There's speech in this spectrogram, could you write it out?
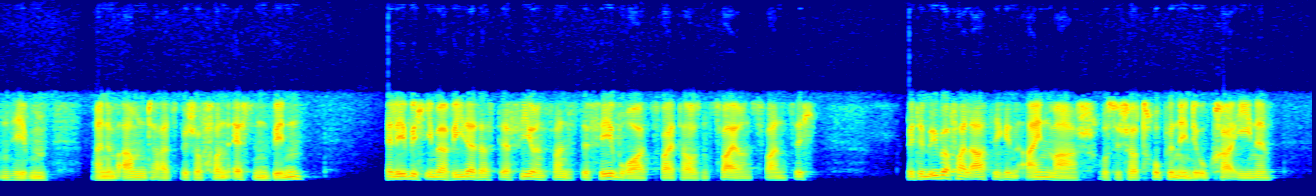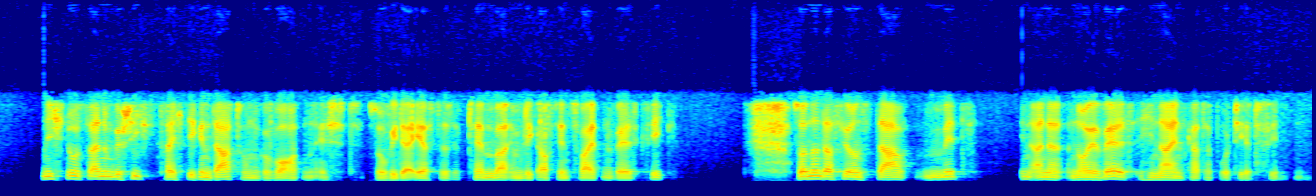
neben meinem Amt als Bischof von Essen bin, erlebe ich immer wieder, dass der 24. Februar 2022 mit dem überfallartigen Einmarsch russischer Truppen in die Ukraine nicht nur zu einem geschichtsträchtigen Datum geworden ist, so wie der 1. September im Blick auf den Zweiten Weltkrieg, sondern dass wir uns damit in eine neue Welt hineinkatapultiert finden.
